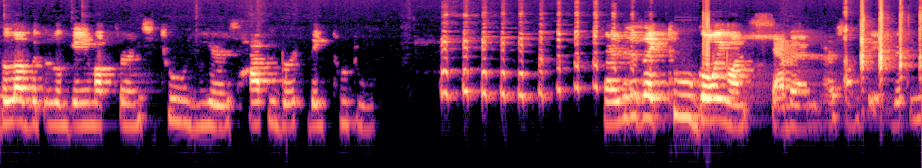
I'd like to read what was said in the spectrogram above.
beloved little game up turns two years. Happy birthday, Tutu. Sorry, this is like two going on seven or something. This is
